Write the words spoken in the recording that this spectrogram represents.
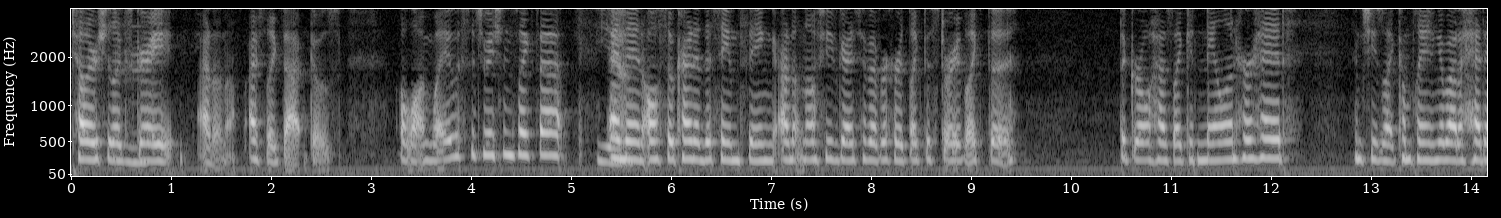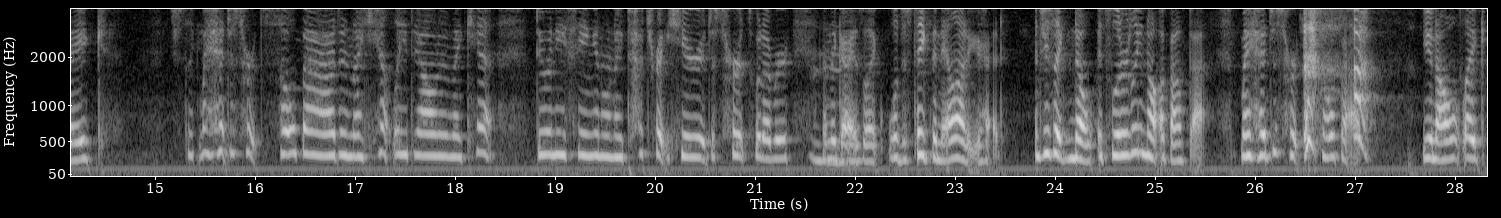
tell her she looks Mhm. great. I don't know. I feel like that goes a long way with situations like that. Yeah. And then also kind of the same thing. I don't know if you guys have ever heard like the story of like the the girl has like a nail in her head and she's like complaining about a headache. She's like my head just hurts so bad and I can't lay down and I can't do anything and when I touch right here it just hurts whatever. And the guy's mm-hmm. like, "Well, just take the nail out of your head." And she's like, "No, it's literally not about that. My head just hurts so bad." you know, like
